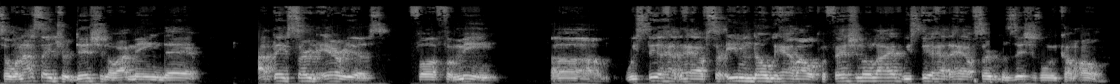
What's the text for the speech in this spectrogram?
So when I say traditional, I mean that I think certain areas for for me, um, we still have to have even though we have our professional life, we still have to have certain positions when we come home.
